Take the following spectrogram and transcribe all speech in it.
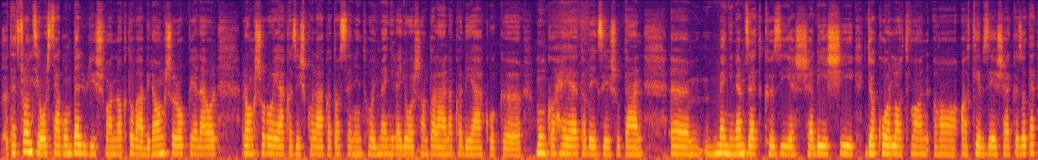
tehát Franciaországon belül is vannak további rangsorok, például rangsorolják az iskolákat azt szerint, hogy mennyire gyorsan találnak a diákok munkahelyet a végzés után, mennyi nemzetközi és sedési gyakorlat van a, a képzések között. Tehát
